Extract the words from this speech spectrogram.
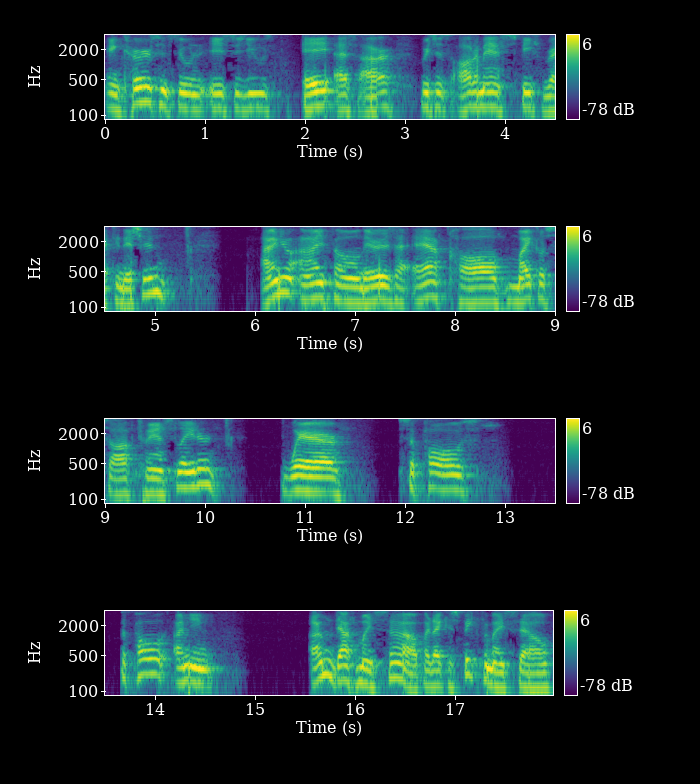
encouraging students is to use ASR, which is automatic speech recognition. On your iPhone, there is an app called Microsoft Translator, where suppose, suppose, I mean, I'm deaf myself, but I can speak for myself.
